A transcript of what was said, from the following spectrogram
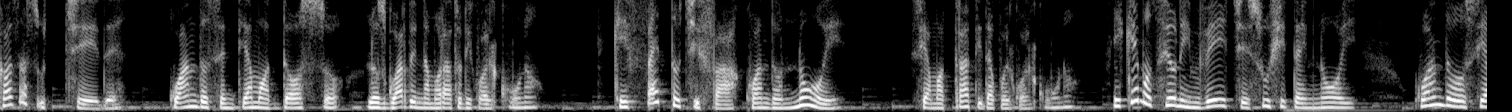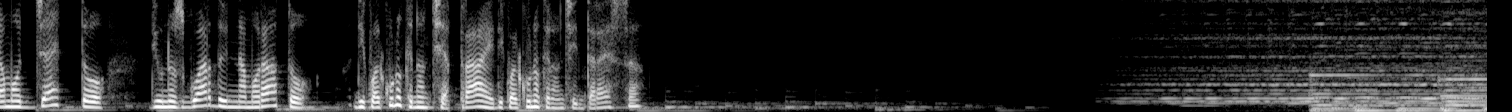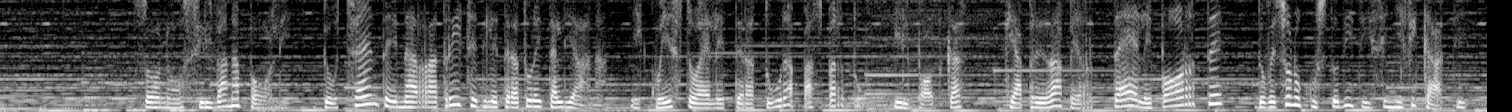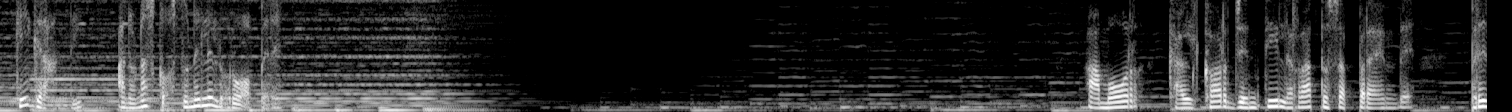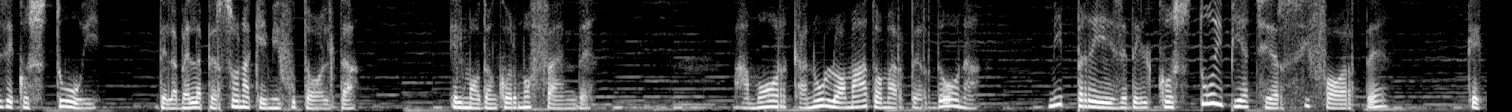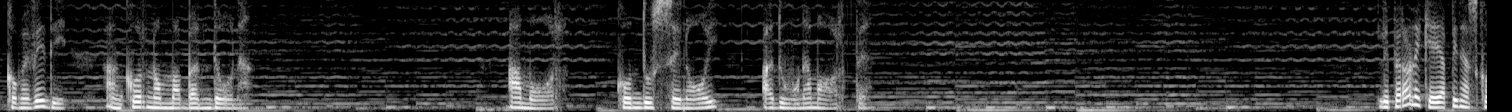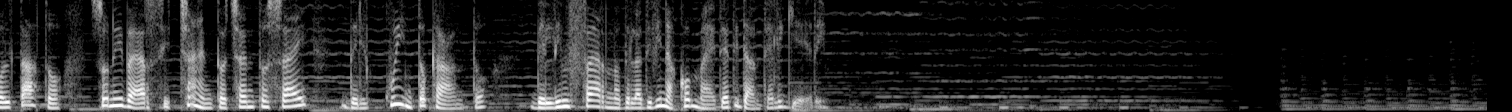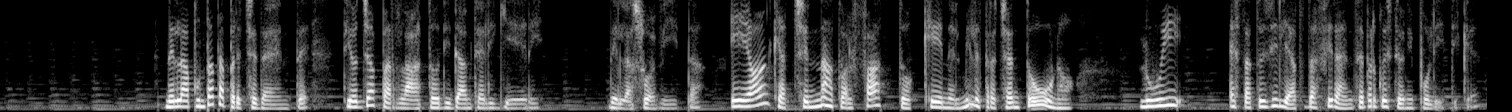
Cosa succede quando sentiamo addosso lo sguardo innamorato di qualcuno? Che effetto ci fa quando noi siamo attratti da quel qualcuno? E che emozione invece suscita in noi quando siamo oggetto di uno sguardo innamorato di qualcuno che non ci attrae, di qualcuno che non ci interessa? Sono Silvana Poli, docente e narratrice di letteratura italiana e questo è Letteratura Passepartout, il podcast che aprirà per te le porte dove sono custoditi i significati che i grandi hanno nascosto nelle loro opere. Amor, ch'al cor gentil ratto s'apprende, prese costui della bella persona che mi fu tolta, e il modo ancor m'offende. Amor canullo amato amar perdona, mi prese del costui piacer sì forte, che come vedi ancor non m'abbandona. Amor condusse noi ad una morte. Le parole che hai appena ascoltato sono i versi 100-106 del quinto canto dell'Inferno della Divina Commedia di Dante Alighieri. Nella puntata precedente ti ho già parlato di Dante Alighieri, della sua vita, e ho anche accennato al fatto che nel 1301 lui è stato esiliato da Firenze per questioni politiche.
